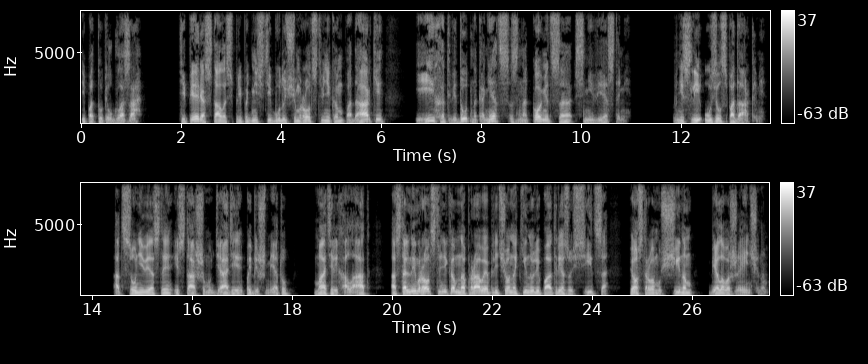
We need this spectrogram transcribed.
и потупил глаза. Теперь осталось преподнести будущим родственникам подарки, и их отведут, наконец, знакомиться с невестами внесли узел с подарками. Отцу невесты и старшему дяде по бешмету, матери халат, остальным родственникам на правое плечо накинули по отрезу ситца, пестрого мужчинам, белого женщинам.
